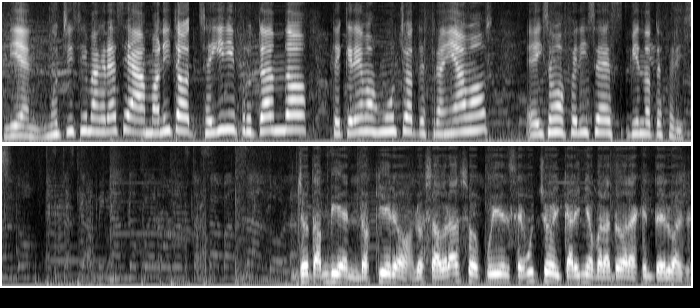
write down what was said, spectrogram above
Bien, muchísimas gracias, Monito. Seguí disfrutando, te queremos mucho, te extrañamos eh, y somos felices viéndote feliz. Yo también, los quiero, los abrazo, cuídense mucho y cariño para toda la gente del Valle.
